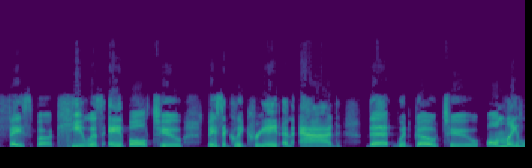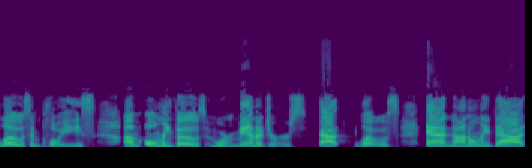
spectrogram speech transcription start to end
Facebook, he was able to basically create an ad that would go to only Lowe's employees, um, only those who are managers at Lowe's. And not only that,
